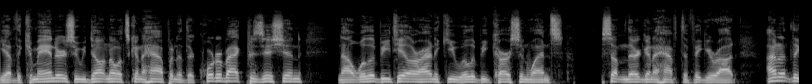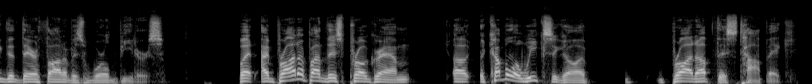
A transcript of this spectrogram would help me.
You have the Commanders, who we don't know what's going to happen at their quarterback position. Now, will it be Taylor Heinicke? Will it be Carson Wentz? something they're going to have to figure out. I don't think that they're thought of as world beaters. But I brought up on this program uh, a couple of weeks ago. I brought up this topic,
